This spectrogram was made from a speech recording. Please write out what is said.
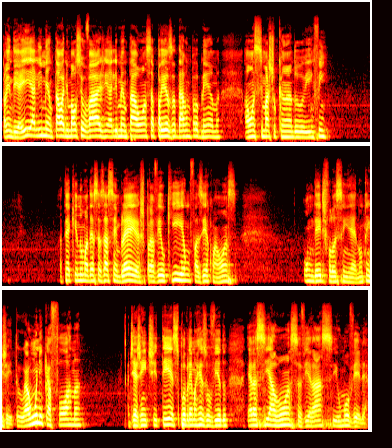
Prender. Aí alimentar o animal selvagem, alimentar a onça presa dava um problema. A onça se machucando, e enfim até que numa dessas assembleias para ver o que iam fazer com a onça, um deles falou assim: é, não tem jeito. A única forma de a gente ter esse problema resolvido era se a onça virasse uma ovelha.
